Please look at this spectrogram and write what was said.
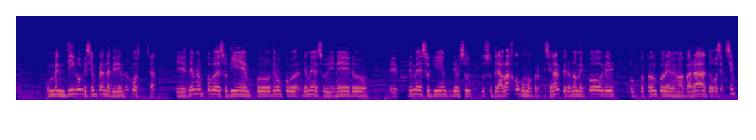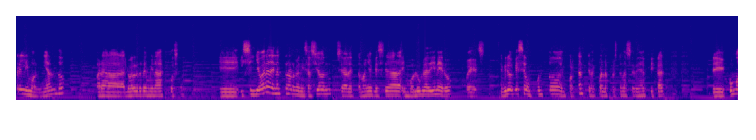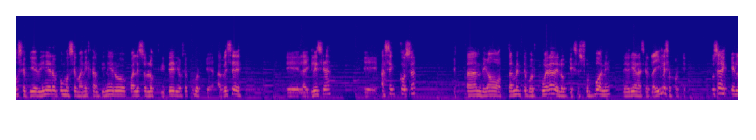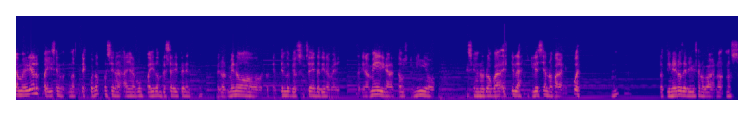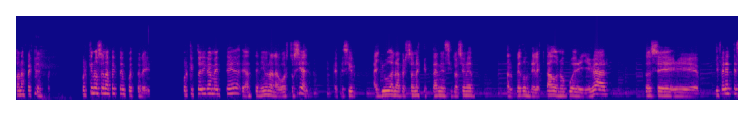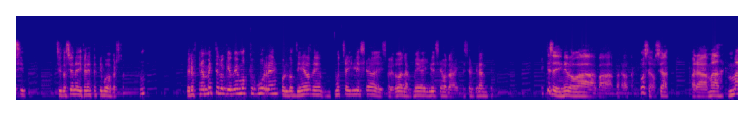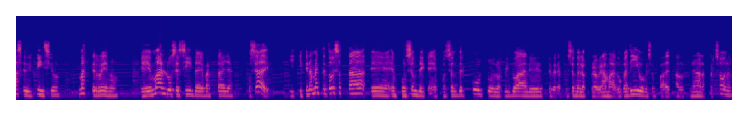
un mendigo que siempre anda pidiendo cosas. O sea, eh, deme un poco de su tiempo, deme un poco, deme de su dinero, eh, deme de su tiempo, de su, su, trabajo como profesional, pero no me cobre, o por favor cóbreme más barato, o sea, siempre limoneando para lograr determinadas cosas. Eh, y si llevar adelante una organización, sea del tamaño que sea, involucra dinero, pues yo creo que ese es un punto importante en el cual las personas se deben fijar de cómo se pide dinero, cómo se maneja el dinero, cuáles son los criterios, ¿cierto? Porque a veces eh, la iglesia eh, hacen cosas están, digamos, totalmente por fuera de lo que se supone deberían hacer las iglesias, porque tú sabes que la mayoría de los países, no desconozco si hay algún país donde sea diferente, pero al menos lo que entiendo que sucede en Latinoamérica, Latinoamérica, en Estados Unidos, que en Europa, es que las iglesias no pagan impuestos. Los dineros de la iglesia no pagan, no, son afectos de impuestos. ¿Por qué no son afectos de impuestos de la iglesia? Porque históricamente han tenido una labor social, es decir, ayudan a personas que están en situaciones tal vez donde el Estado no puede llegar. Entonces, eh, diferentes situaciones, diferentes tipos de personas. Pero finalmente lo que vemos que ocurre con los dineros de muchas iglesias, y sobre todo las mega iglesias o las iglesias grandes, es que ese dinero va, para otras cosas, o sea, para más, más edificios, más terreno, eh, más lucecita de pantalla. O sea, y, finalmente todo eso está eh, en función de qué? En función del culto, de los rituales, etcétera, en función de los programas educativos que son para adoctrinar a las personas.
